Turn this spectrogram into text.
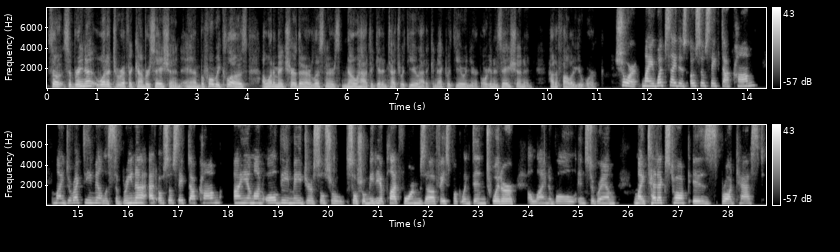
So, Sabrina, what a terrific conversation. And before we close, I want to make sure that our listeners know how to get in touch with you, how to connect with you and your organization, and how to follow your work. Sure. My website is ososafe.com. My direct email is sabrina at ososafe.com. I am on all the major social social media platforms: uh, Facebook, LinkedIn, Twitter, Alignable, Instagram. My TEDx talk is broadcast,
